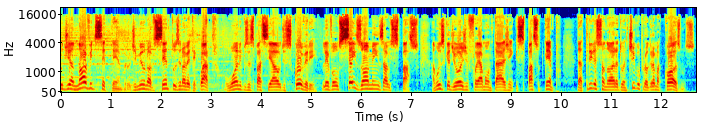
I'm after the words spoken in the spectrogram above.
No dia 9 de setembro de 1994, o ônibus espacial Discovery levou seis homens ao espaço. A música de hoje foi a montagem Espaço-Tempo, da trilha sonora do antigo programa Cosmos.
